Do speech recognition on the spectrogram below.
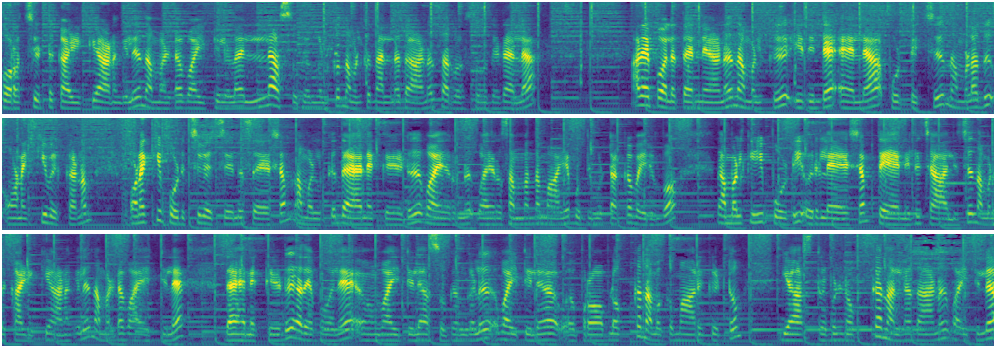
കുറച്ചിട്ട് കഴിക്കുകയാണെങ്കിൽ നമ്മളുടെ വയറ്റിലുള്ള എല്ലാ അസുഖങ്ങൾക്കും നമ്മൾക്ക് നല്ലതാണ്. സർവസുഗന്ധിയുടെ ഇല അതേപോലെ തന്നെയാണ് നമ്മൾക്ക് ഇതിന്റെ ഇല പൊട്ടിച്ച് നമ്മളത് ഉണക്കി വെക്കണം. ഉണക്കി പൊടിച്ച് വെച്ചതിന് ശേഷം നമ്മൾക്ക് ദാനക്കേട് വയറിന് വയറ് സംബന്ധമായ ബുദ്ധിമുട്ടൊക്കെ വരുമ്പോൾ നമ്മൾക്ക് ഈ പൊടി ഒരു ലേശം തേനിൽ ചാലിച്ച് നമ്മൾ കഴിക്കുകയാണെങ്കിൽ നമ്മളുടെ വയറ്റിലെ ദഹനക്കേട് അതേപോലെ വയറ്റിലെ അസുഖങ്ങൾ വയറ്റിലെ പ്രോബ്ലം ഒക്കെ നമുക്ക് മാറിക്കിട്ടും ഗ്യാസ് ട്രബിളിനൊക്കെ നല്ലതാണ്. വയറ്റിലെ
